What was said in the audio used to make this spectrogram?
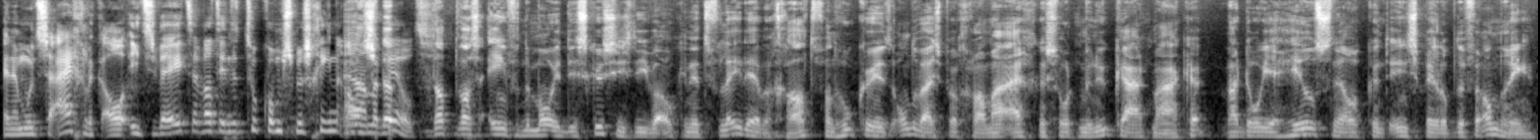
En dan moeten ze eigenlijk al iets weten wat in de toekomst misschien ja, al speelt. Dat, dat, was een van de mooie discussies die we ook in het verleden hebben gehad. Van hoe kun je het onderwijsprogramma eigenlijk een soort menukaart maken. Waardoor je heel snel kunt inspelen op de veranderingen.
